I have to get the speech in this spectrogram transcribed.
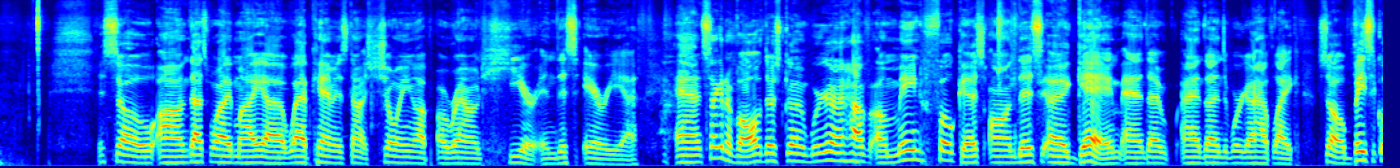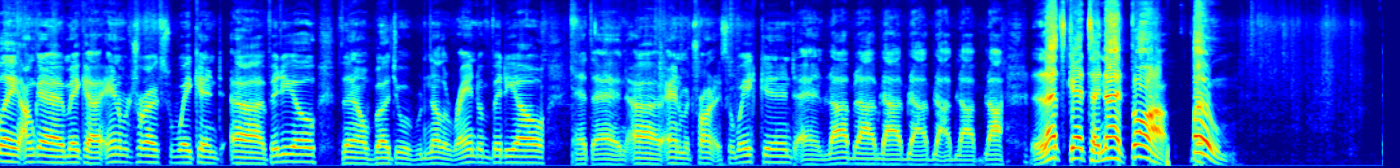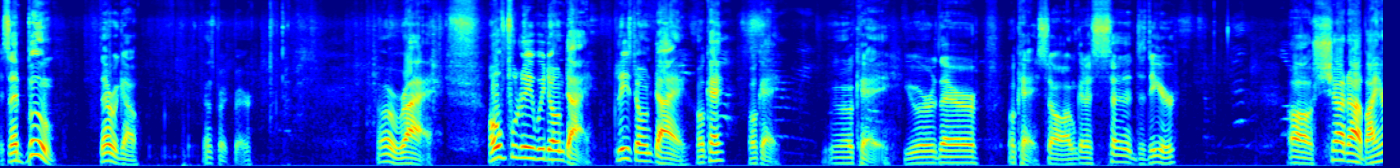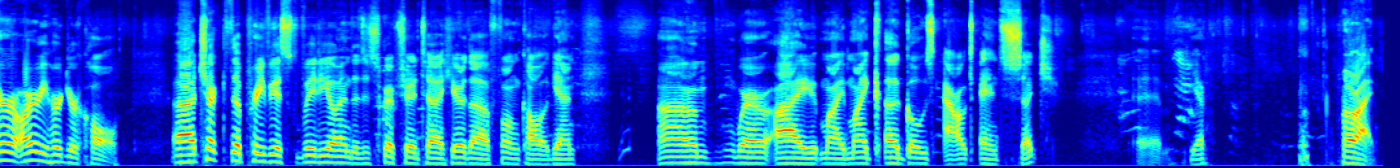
so um, that's why my uh, webcam is not showing up around here in this area. And second of all, there's going we're gonna have a main focus on this uh, game, and then and then we're gonna have like so basically I'm gonna make an animatronics awakened uh, video, then I'll do another random video, and then uh, animatronics awakened, and blah blah blah blah blah blah blah. Let's get to net. Boom. It said boom. There we go. That's pretty better. Alright. Hopefully we don't die. Please don't die. Okay? Okay. Okay. You're there. Okay, so I'm gonna set it to deer. Oh, shut up. I heard, already heard your call. Uh, check the previous video in the description to hear the phone call again. Um, where I, my mic, uh, goes out and such. Um, yeah. Alright.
